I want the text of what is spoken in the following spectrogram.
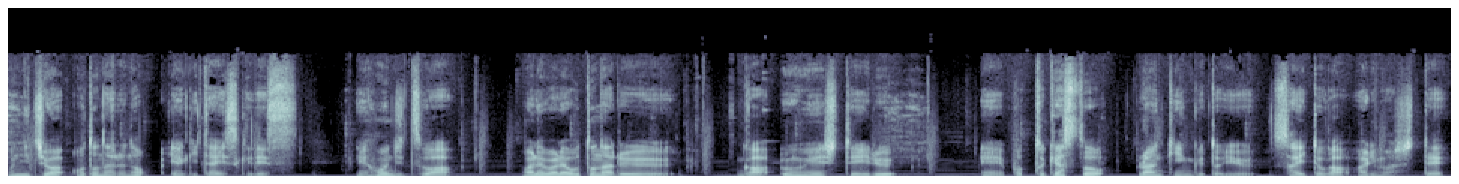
こんにちは音なるの八木大輔です。え本日は我々音なるが運営しているえー、ポッドキャストランキングというサイトがありまして、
